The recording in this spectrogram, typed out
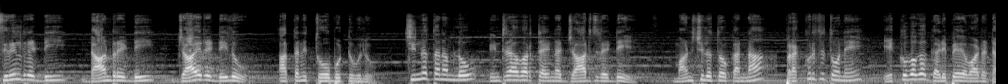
Cyril Reddy Don Reddy Joy రెడ్డిలు అతని తోబుట్టువులు. చిన్నతనంలో ఇంట్రావర్ట్ అయిన జార్జ్ రెడ్డి మనుషులతో కన్నా ప్రకృతితోనే ఎక్కువగా గడిపేవాడట.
